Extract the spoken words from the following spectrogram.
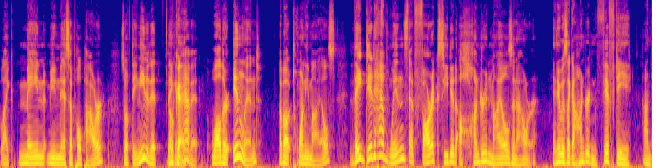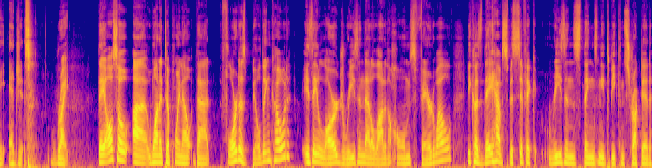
like main municipal power. So if they needed it, they Okay. can have it. While they're inland, about 20 miles, they did have winds that far exceeded 100 miles an hour. And it was like 150 on the edges. Right. They also uh, wanted to point out that Florida's building code is a large reason that a lot of the homes fared well because they have specific reasons things need to be constructed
